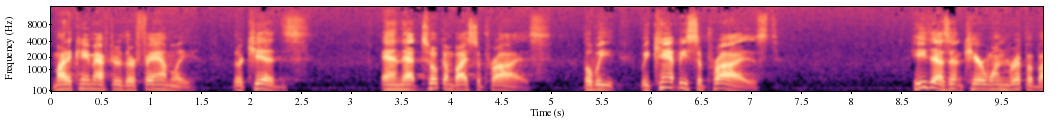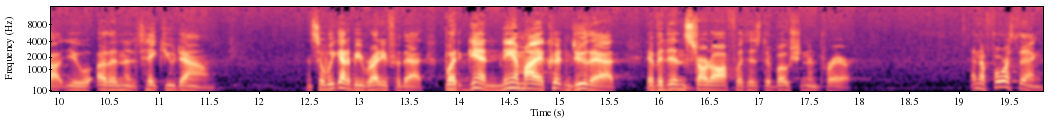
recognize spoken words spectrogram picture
Might have came after their family, their kids, and that took them by surprise. But we, we can't be surprised he doesn't care one rip about you other than to take you down. And so we got to be ready for that. But again, Nehemiah couldn't do that if it didn't start off with his devotion and prayer. And the fourth thing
